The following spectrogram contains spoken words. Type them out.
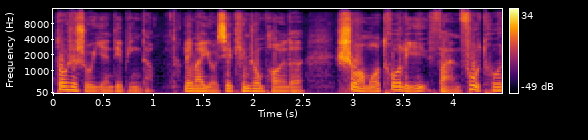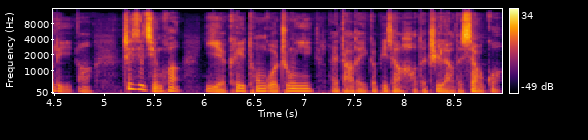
都是属于眼底病的。另外，有些听众朋友的视网膜脱离、反复脱离啊，这些情况也可以通过中医来达到一个比较好的治疗的效果。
